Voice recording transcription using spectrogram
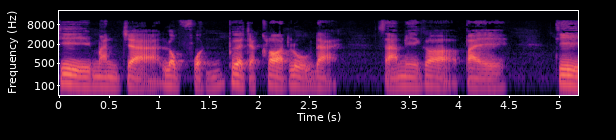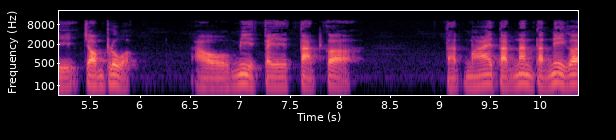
ที่มันจะหลบฝนเพื่อจะคลอดลูกได้ สามีก็ไป ที่จอมปลวก เอามีดไปตัดก็ ตัดไม้ตัดนั่นตัดนี่ก็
